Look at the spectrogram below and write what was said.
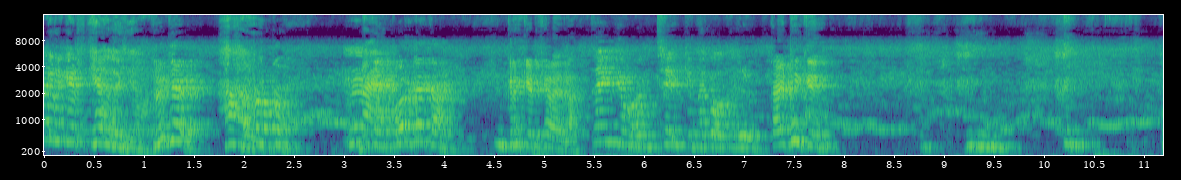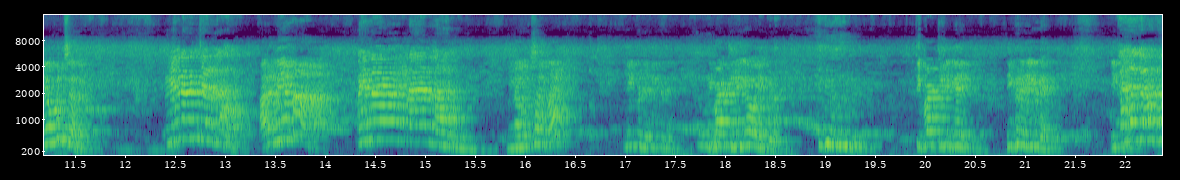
क्रिकेट क्रिकेट नको नको. नाही. बरं काय का? क्रिकेट खेळायला. काय ठीक आहे? हे उचल. मी नाही उचलणार. अरे ये ना. मी नाही आणणार न उचल ना इकडे इकडे. ती बाटली घेऊ इकडे. ती बाटली घे. इकडे इकडे इकडे इकडे. इकडे.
